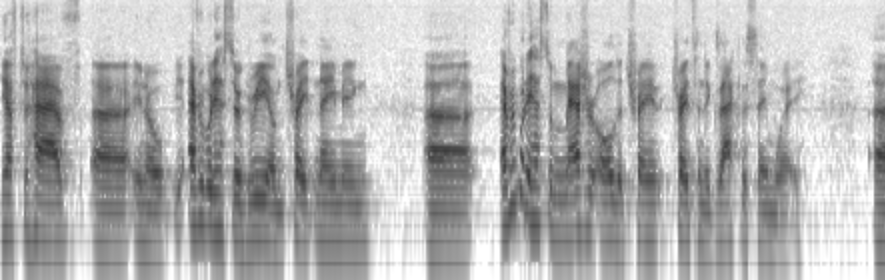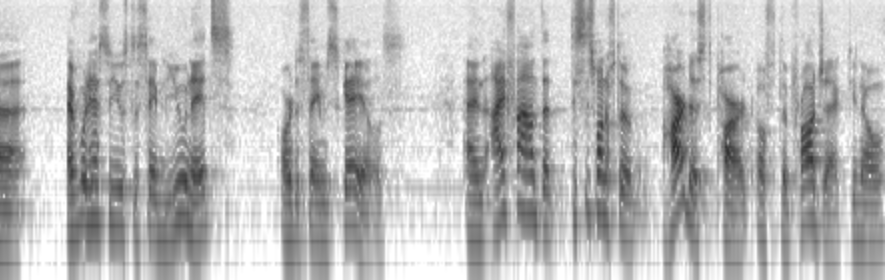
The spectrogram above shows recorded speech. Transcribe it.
you have to have, uh, you know, everybody has to agree on trait naming. Everybody has to measure all the tra traits in exactly the same way. Uh, everybody has to use the same units or the same scales. And I found that this is one of the hardest part of the project. You know,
